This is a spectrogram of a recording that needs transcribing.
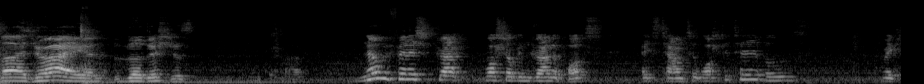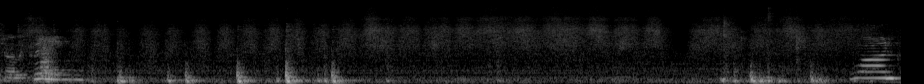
by drying the dishes. Now we finished dry, wash up and dry the pots, it's time to wash the tables. To make sure they're clean. One.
